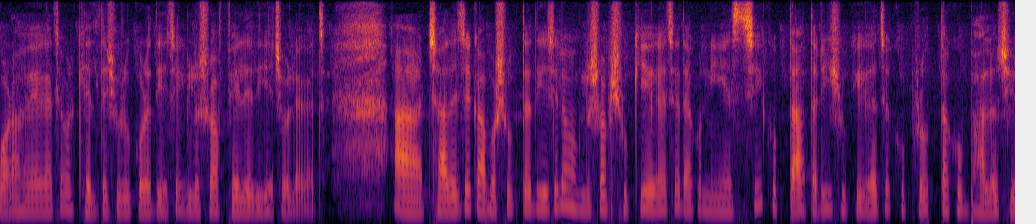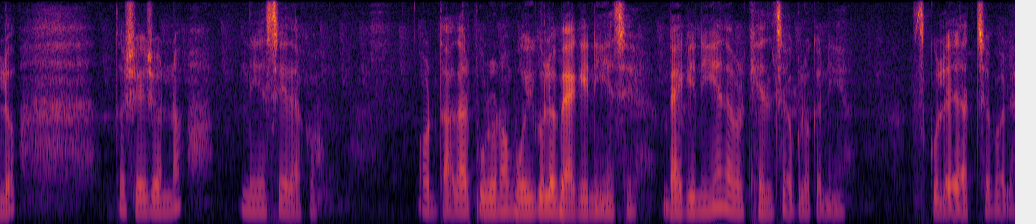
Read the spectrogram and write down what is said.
পড়া হয়ে গেছে এবার খেলতে শুরু করে দিয়েছে এগুলো সব ফেলে দিয়ে চলে গেছে। আর ছাদে যে কাপড় শুকতে দিয়েছিলাম ওগুলো সব শুকিয়ে গেছে। দেখো নিয়ে এসেছি খুব তাড়াতাড়ি শুকিয়ে গেছে খুব রোদটা খুব ভালো ছিল। তো সেই জন্য নিয়ে এসে দেখো। ওর দাদার পুরনো বইগুলো ব্যাগে নিয়েছে। ব্যাগে নিয়ে তারপর খেলছে ওগুলোকে নিয়ে। স্কুলে যাচ্ছে বলে।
